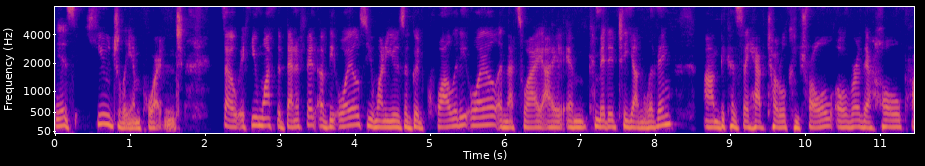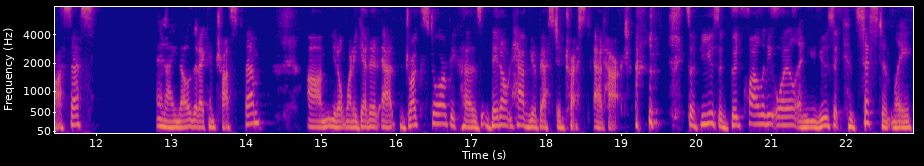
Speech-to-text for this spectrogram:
is hugely important. So if you want the benefit of the oils, you want to use a good quality oil, and that's why I am committed to Young Living um, because they have total control over their whole process, and I know that I can trust them. Um, you don't want to get it at the drugstore because they don't have your best interest at heart. so if you use a good quality oil and you use it consistently,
